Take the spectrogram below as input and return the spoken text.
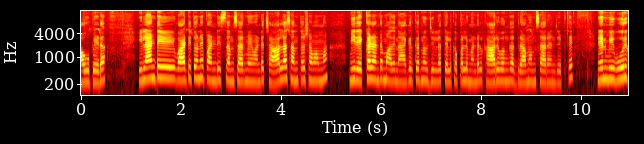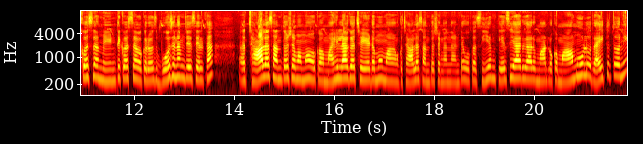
ఆవు పేడ. ఇలాంటి వాటితోనే పండిస్తాం సార్ మేమంటే చాలా సంతోషం అమ్మ. మీరు ఎక్కడంటే మాది నాగర్ కర్నూలు జిల్లా తెలకపల్లి మండల్ కారువంగ గ్రామం సార్ అని చెప్తే నేను మీ ఊరికి వస్తా మీ ఇంటికి వస్తా ఒకరోజు భోజనం చేసి వెళ్తా. చాలా సంతోషం అమ్మ. ఒక మహిళగా చేయడము మాకు చాలా సంతోషంగా ఉంది. అంటే ఒక సీఎం కేసీఆర్ గారు మాటలు ఒక మామూలు రైతుతోని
